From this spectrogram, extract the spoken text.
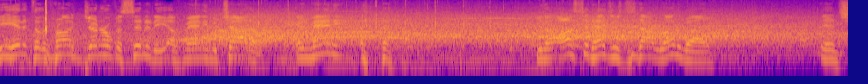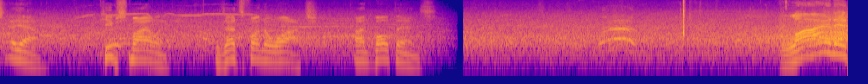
He hit it to the wrong general vicinity of Manny Machado. And Manny, you know, Austin Hedges does not run well. And yeah, keep smiling because that's fun to watch on both ends. Line and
